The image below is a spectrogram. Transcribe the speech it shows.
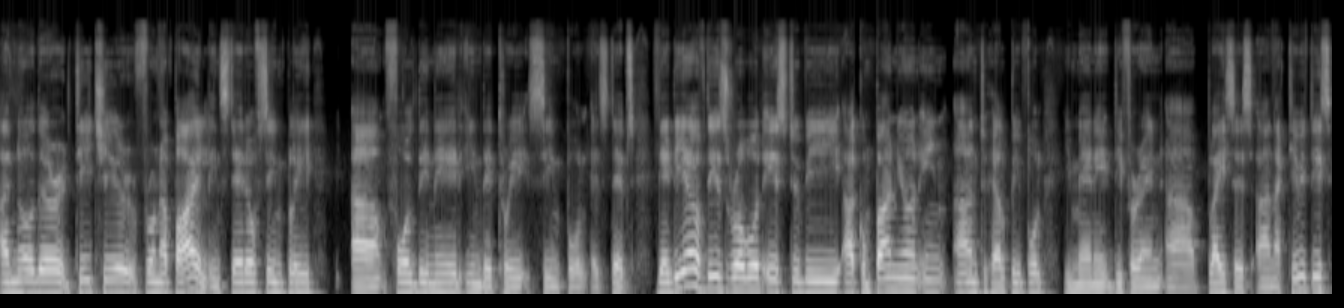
another teacher from a pile instead of simply uh, folding it in the three simple steps. The idea of this robot is to be a companion in and to help people in many different uh, places and activities.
